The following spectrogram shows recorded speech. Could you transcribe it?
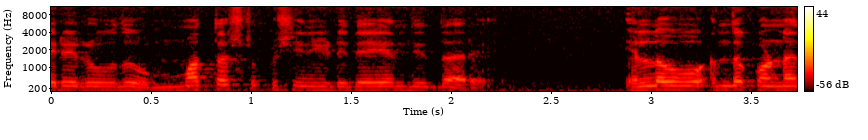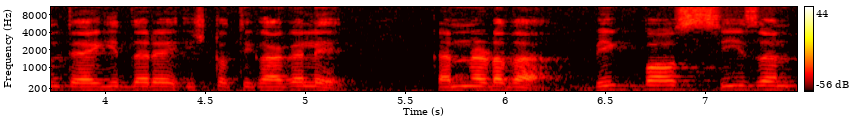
ಏರಿರುವುದು ಮತ್ತಷ್ಟು ಖುಷಿ ನೀಡಿದೆ ಎಂದಿದ್ದಾರೆ. ಎಲ್ಲವೂ ಅಂದುಕೊಂಡಂತೆ ಆಗಿದ್ದರೆ ಇಷ್ಟೊತ್ತಿಗಾಗಲೇ ಕನ್ನಡದ ಬಿಗ್ ಬಾಸ್ ಸೀಸನ್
